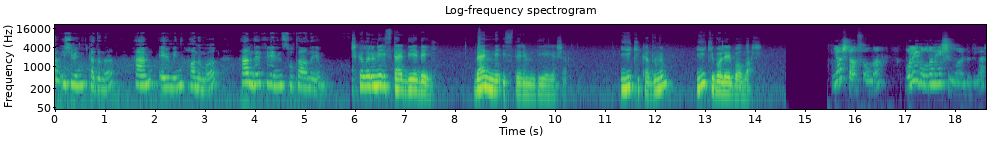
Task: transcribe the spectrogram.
Hem işimin kadını, hem evimin hanımı, hem de filenin sultanıyım. Başkaları ne ister diye değil, ben ne isterim diye yaşa. İyi ki kadınım, iyi ki voleybol var. Bu yaştan sonra voleybolda ne işin var dediler.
